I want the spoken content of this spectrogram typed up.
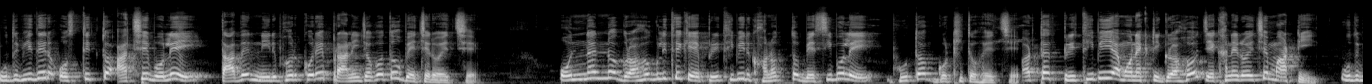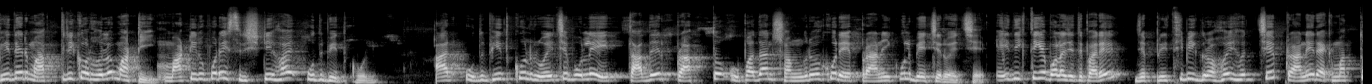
উদ্ভিদের অস্তিত্ব আছে বলেই তাদের নির্ভর করে প্রাণীজগতও বেঁচে রয়েছে। অন্যান্য গ্রহগুলি থেকে পৃথিবীর ঘনত্ব বেশি বলেই ভূত্বক গঠিত হয়েছে। অর্থাৎ পৃথিবী এমন একটি গ্রহ যেখানে রয়েছে মাটি। উদ্ভিদের মাতৃকর হলো মাটি। মাটির উপরেই সৃষ্টি হয় উদ্ভিদকুল আর উদ্ভিদকুল রয়েছে বলেই তাদের প্রাপ্ত উপাদান সংগ্রহ করে প্রাণীকুল বেঁচে রয়েছে। এই দিক থেকে বলা যেতে পারে যে পৃথিবী গ্রহই হচ্ছে প্রাণের একমাত্র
